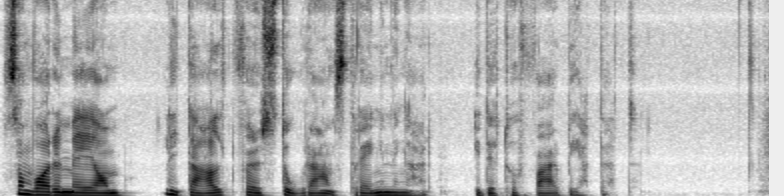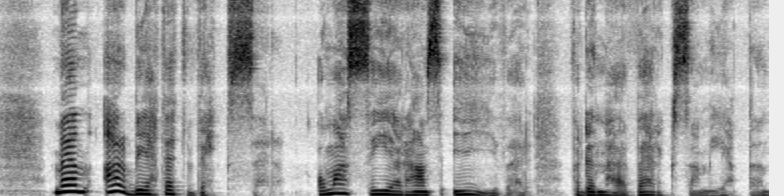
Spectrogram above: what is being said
som varit med om lite alltför stora ansträngningar i det tuffa arbetet. Men arbetet växer och man ser hans iver för den här verksamheten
